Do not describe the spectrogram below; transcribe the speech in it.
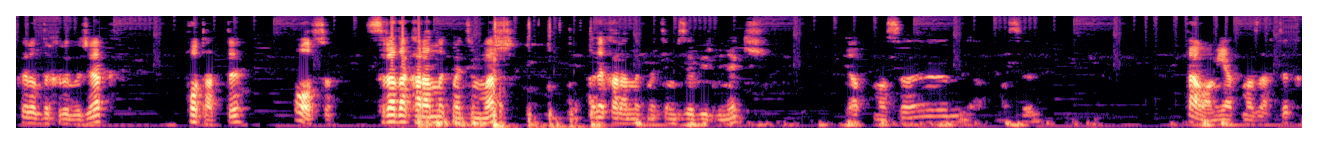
Kırıldı kırılacak. Pot attı. Olsun. Sırada karanlık metin var. Hadi karanlık metin bize bir binek. Yapmasın. Yapmasın. Tamam yatmaz artık.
